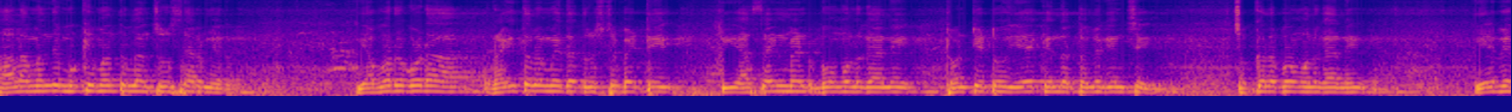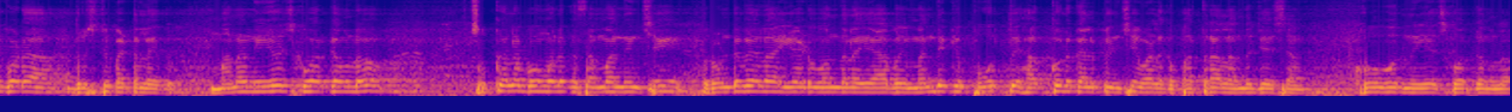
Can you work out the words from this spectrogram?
చాలామంది ముఖ్యమంత్రులను చూశారు మీరు. ఎవరు కూడా రైతుల మీద దృష్టి పెట్టి ఈ అసైన్మెంట్ భూములు కానీ ట్వంటీ టూ ఏ కింద తొలగించి చుక్కల భూములు కానీ ఏవి కూడా దృష్టి పెట్టలేదు. మన నియోజకవర్గంలో చుక్కల భూములకు సంబంధించి రెండు వేల ఏడు వందల యాభై మందికి పూర్తి హక్కులు కల్పించి వాళ్ళకు పత్రాలు అందజేశాం కోవూరు నియోజకవర్గంలో.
